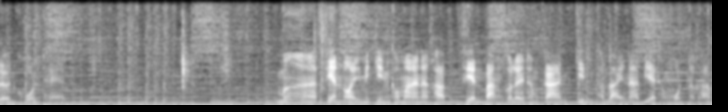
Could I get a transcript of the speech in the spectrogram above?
เดินโคนแทน เมื่อเซียนหน่อยไม่กินเข้ามานะครับเซียนบังก็เลยทำการกินทำลายหน้าเบี้ยทั้งหมดนะครับ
